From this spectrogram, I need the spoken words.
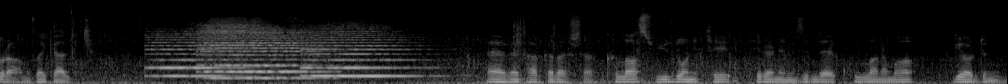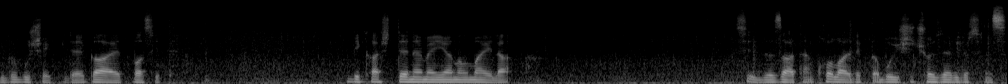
Durağımıza geldik. Evet arkadaşlar Class 112 trenimizin de kullanımı gördüğünüz gibi bu şekilde gayet basit. Birkaç deneme yanılmayla siz de zaten kolaylıkla bu işi çözebilirsiniz.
